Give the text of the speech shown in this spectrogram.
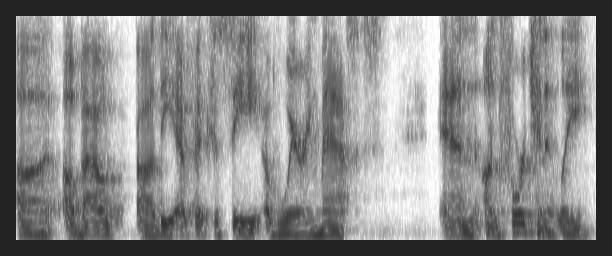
uh, about uh, the efficacy of wearing masks. And unfortunately,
